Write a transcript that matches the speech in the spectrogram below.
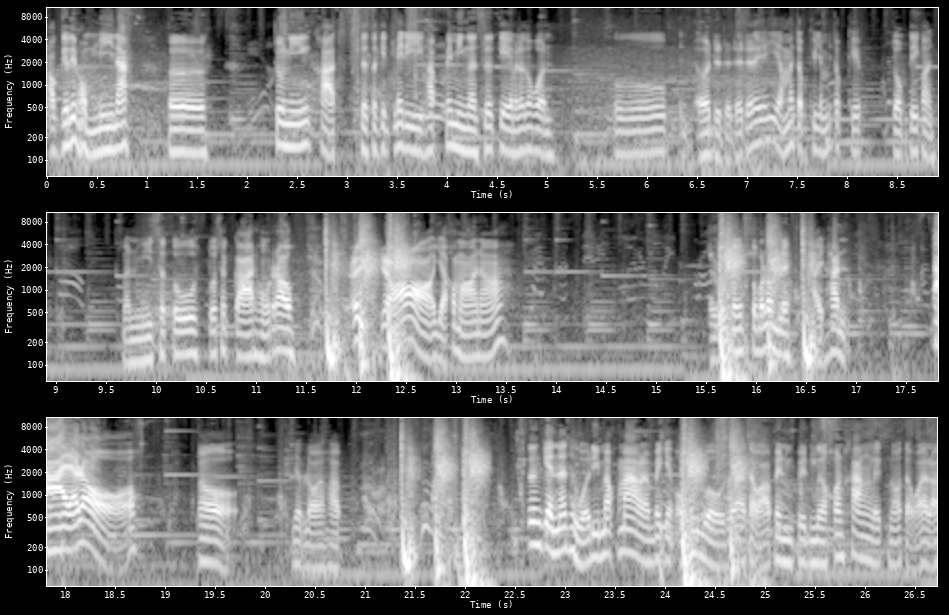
เอาเกมที่ผมมีนะ เออช่วงนี้ขาดเศรษฐกิจไม่ดีครับ ไม่มีเงินซื้อเกมแล้วทุกคนเออเออเดี๋ยวเดี๋ยวเดี๋ยวยังไม่จบคลิปยังไม่จบคลิปโจมตีก่อน มันมีศัตรูตัวสกาดของเราเอ้ยอย่าอย่าเข้ามานะโอ้ยตัวเริ่มเลยไททันตายแล้วหรอก็เรียบร้อยครับ ซึ่งเกมนั้นถือว่าดีมากๆเลยเป็นเกม Open World ด้วยแต่ว่าเป็นเป็นเมืองค่อนข้างเล็กเนาะแต่ว่าเรา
